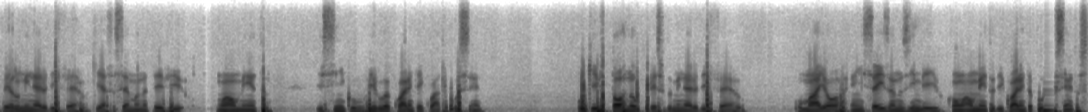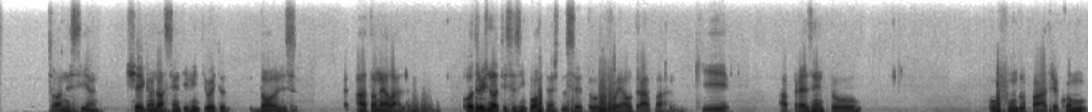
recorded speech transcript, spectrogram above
pelo minério de ferro, que essa semana teve um aumento de 5,44%, o que torna o preço do minério de ferro o maior em seis anos e meio, com um aumento de 40% só nesse ano, chegando a 128 dólares a tonelada. Outras notícias importantes do setor foi a Ultrapar, que apresentou o Fundo Pátria como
